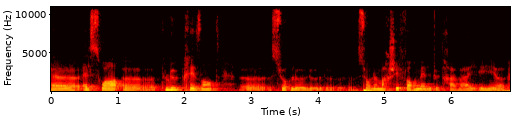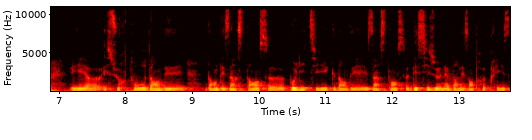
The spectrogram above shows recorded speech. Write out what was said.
euh, soit euh, plus présente sur, le, sur le marché formel du travail et, et, et surtout dans des, dans des instances politiques, dans des instances décisionnelles dans les entreprises,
